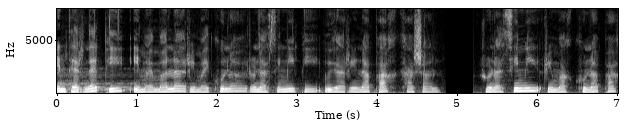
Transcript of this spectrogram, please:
Internet pi imaymana rimaykuna runasimipi uygarinapaq kashan. Runasimi rimakkunapaq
